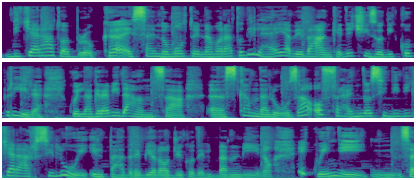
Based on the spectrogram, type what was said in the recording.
dichiarato a Brooke, essendo molto innamorato di lei, aveva anche deciso di coprire quella gravidanza eh, scandalosa offrendosi di dichiararsi lui il padre biologico del bambino e quindi mh, sarebbe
